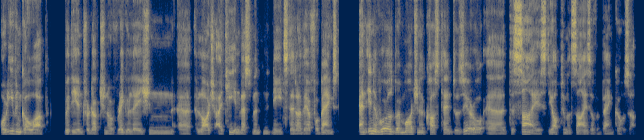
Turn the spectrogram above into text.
or even go up with the introduction of regulation, uh, large IT investment needs that are there for banks. And in a world where marginal costs tend to zero, uh, the size, the optimal size of a bank goes up.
